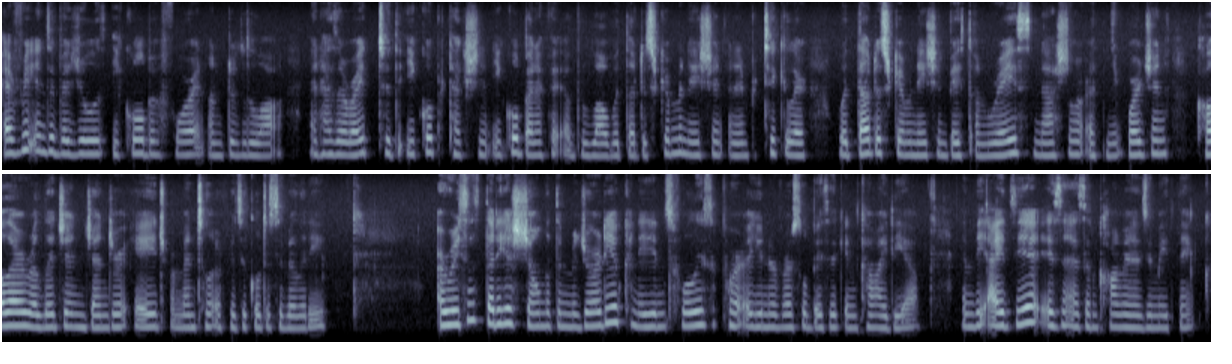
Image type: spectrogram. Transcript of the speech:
every individual is equal before and under the law and has a right to the equal protection and equal benefit of the law without discrimination and in particular without discrimination based on race, national or ethnic origin, color, religion, gender, age, or mental or physical disability. A recent study has shown that the majority of Canadians fully support a universal basic income idea, and the idea isn't as uncommon as you may think.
